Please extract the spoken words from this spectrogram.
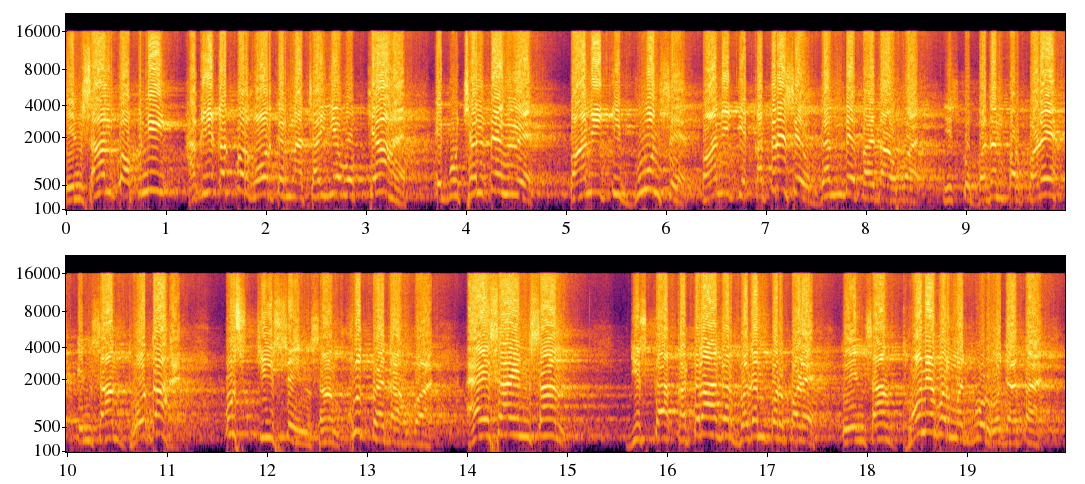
انسان کو اپنی حقیقت پر غور کرنا چاہیے، وہ کیا ہے؟ ایک اچھلتے ہوئے پانی کی بوند سے، پانی کے قطرے سے گندے پیدا ہوا ہے، جس کو بدن پر پڑے انسان دھوتا ہے۔ اس چیز سے انسان خود پیدا ہوا ہے۔ ایسا انسان جس کا قطرہ اگر بدن پر پڑے تو انسان دھونے پر مجبور ہو جاتا ہے،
